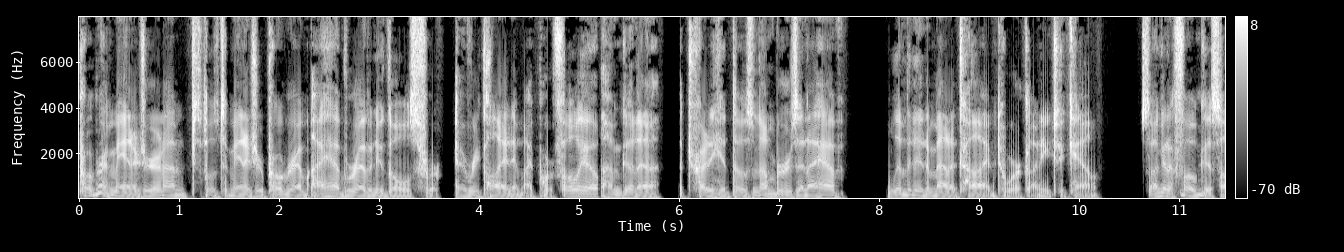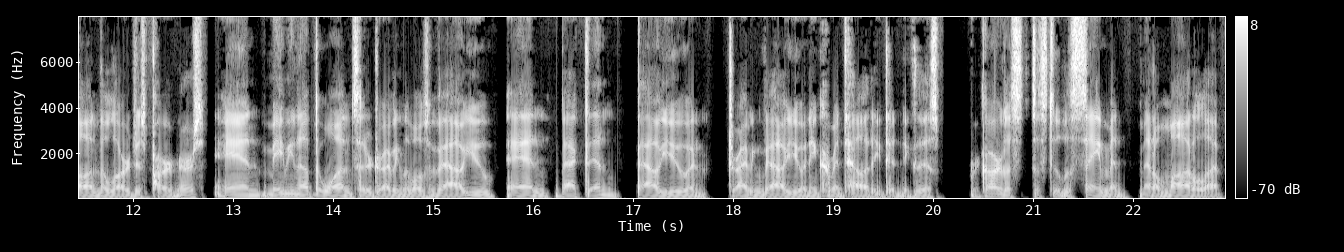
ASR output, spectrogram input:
program manager and I'm supposed to manage your program, I have revenue goals for every client in my portfolio. I'm going to try to hit those numbers and I have limited amount of time to work on each account. So I'm going to mm-hmm. focus on the largest partners and maybe not the ones that are driving the most value. And back then, value and driving value and incrementality didn't exist. Regardless, it's still the same mental model. I'm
